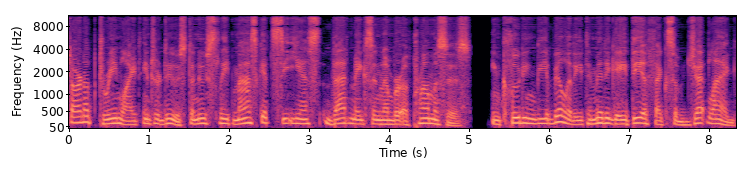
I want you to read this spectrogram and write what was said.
startup Dreamlight introduced a new sleep mask at CES that makes a number of promises, including the ability to mitigate the effects of jet lag,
